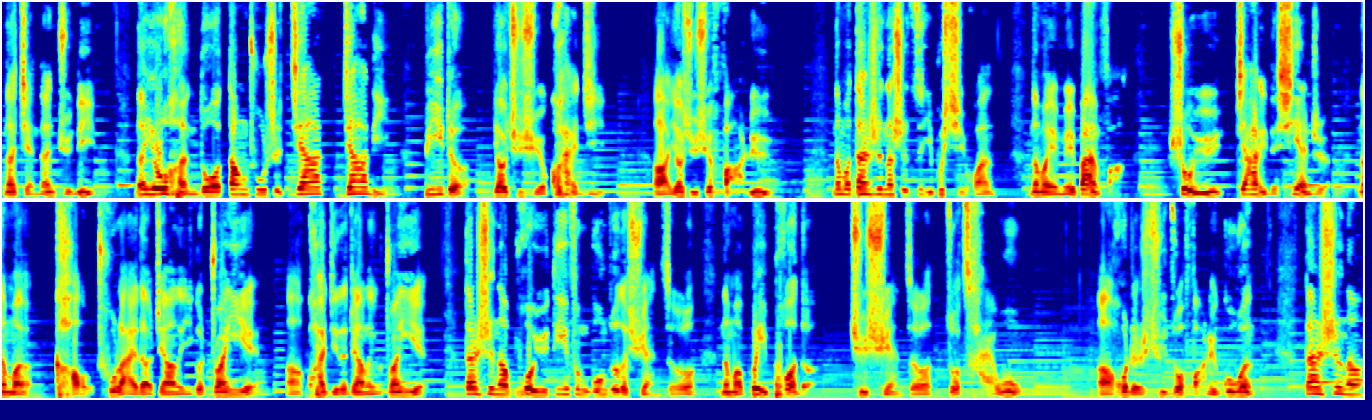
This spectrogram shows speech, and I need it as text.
那简单举例，那有很多当初是家家里逼着要去学会计，啊，要去学法律。那么，但是呢，是自己不喜欢，那么也没办法，受于家里的限制，那么考出来的这样的一个专业啊，会计的这样的一个专业，但是呢，迫于第一份工作的选择，那么被迫的去选择做财务，啊，或者是去做法律顾问，但是呢，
